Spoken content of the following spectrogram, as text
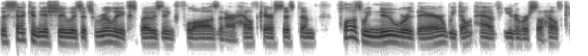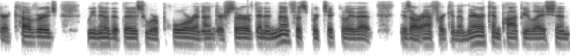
The second issue is it's really exposing flaws in our healthcare system, flaws we knew were there. We don't have universal healthcare coverage. We know that those who are poor and underserved, and in Memphis particularly, that is our African American population,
